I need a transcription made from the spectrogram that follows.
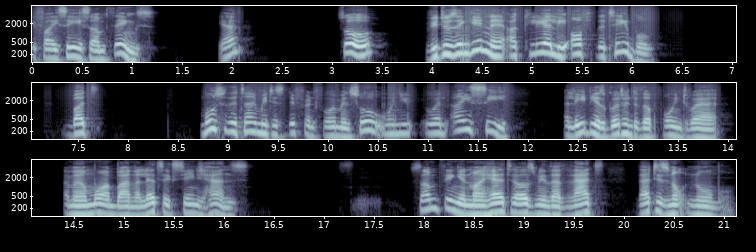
if I say some things. Yeah? So, vitu zingine are clearly off the table. But most of the time it is different for women. So when you when I see a lady has gotten to the point where ameamua bana, let's exchange hands. Something in my head tells me that that, that is not normal.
